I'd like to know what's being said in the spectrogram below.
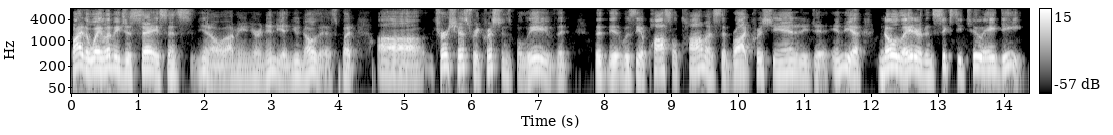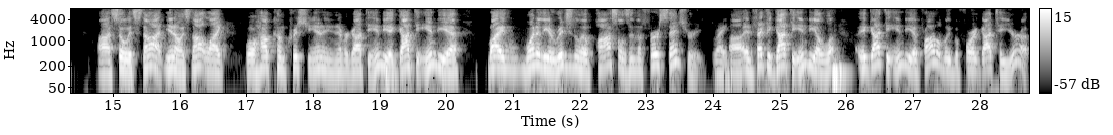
by the way let me just say since you know i mean you're an indian you know this but uh church history christians believe that that it was the apostle Thomas that brought Christianity to India no later than 62 AD. Uh, so it's not, you know, it's not like, well, how come Christianity never got to India? It got to India by one of the original apostles in the first century. Right. Uh, in fact, it got to India. It got to India probably before it got to Europe.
